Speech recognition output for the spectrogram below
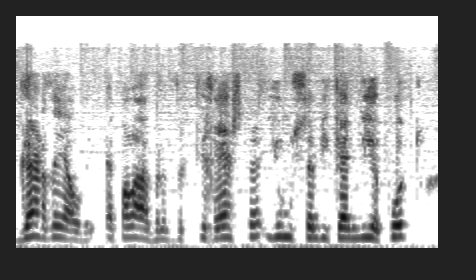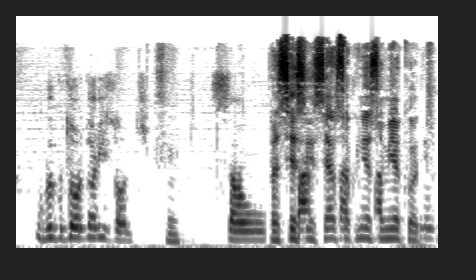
Gardel, a palavra de que resta, e o moçambicano Miyakoto, o Bebedor de Horizontes. Sim. São Para ser sincero, só conheço parte, o Miyakoto.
